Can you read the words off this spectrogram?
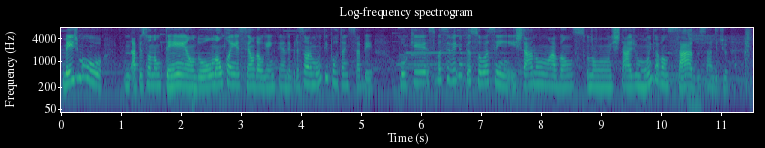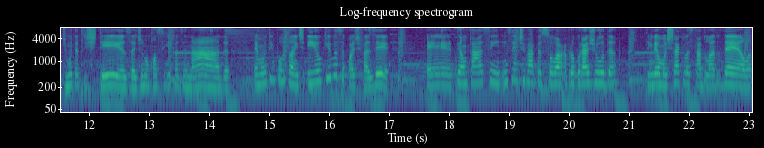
Mesmo a pessoa não tendo ou não conhecendo alguém que tem a depressão, é muito importante saber. Porque se você vê que a pessoa, assim, está num avanço, num estágio muito avançado, sabe? De, de muita tristeza, de não conseguir fazer nada, é muito importante. E o que você pode fazer é tentar, assim, incentivar a pessoa a procurar ajuda, entendeu? Mostrar que você está do lado dela.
